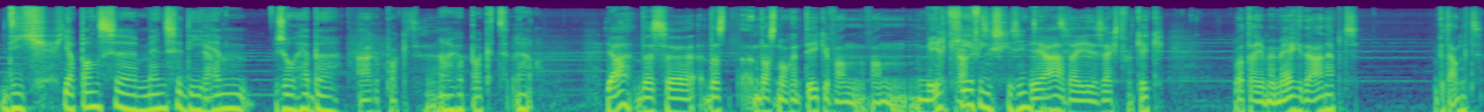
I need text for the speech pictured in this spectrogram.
die Japanse mensen die hem zo hebben aangepakt. Aangepakt, ja. ja, dat is, eh, dat, is, dat is nog een teken van, van meer kracht. Ja, dat je zegt van kijk, wat dat je met mij gedaan hebt, bedankt.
